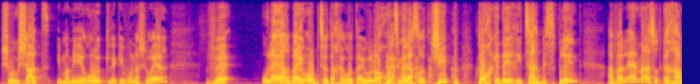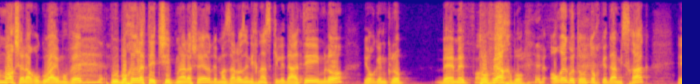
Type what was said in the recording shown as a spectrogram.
שהוא שט עם המהירות לכיוון השוער, ואולי 40 אופציות אחרות היו לו, חוץ מלעשות צ'יפ, תוך כדי ריצה בספרינט. אבל אין מה לעשות, ככה המוח של האורוגוואים עובד, והוא בוחר לתת צ'יפ מעל השוער, למזלו זה נכנס, כי לדעתי, אם לא, יורגן קלופ באמת. טובח בו, הורג אותו תוך כדי המשחק. אה,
